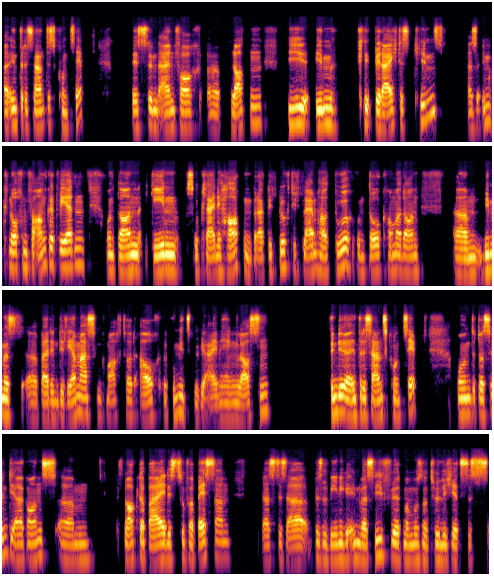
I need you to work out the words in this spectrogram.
ein interessantes Konzept. Das sind einfach äh, Platten, die im Bereich des Kinns also im Knochen verankert werden und dann gehen so kleine Haken praktisch durch die Schleimhaut durch und da kann man dann, ähm, wie man es äh, bei den Dilehrmasken gemacht hat, auch Gummizüge einhängen lassen. Finde ich ein interessantes Konzept und da sind die auch ganz ähm, stark dabei, das zu verbessern, dass das auch ein bisschen weniger invasiv wird. Man muss natürlich jetzt das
